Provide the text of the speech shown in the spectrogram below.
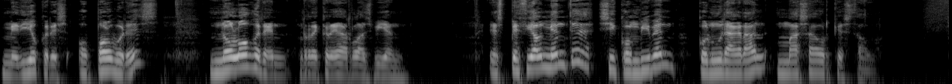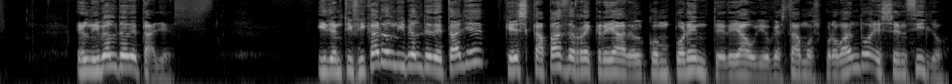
mediocres o pobres no logren recrearlas bien, especialmente si conviven con una gran masa orquestal. El nivel de detalle. Identificar el nivel de detalle que es capaz de recrear el componente de audio que estamos probando es sencillo,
